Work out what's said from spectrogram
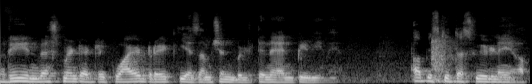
reinvestment at required rate की एजम्पन बिल्ट इन है एनपीवी में। अब इसकी तस्वीर लें आप।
